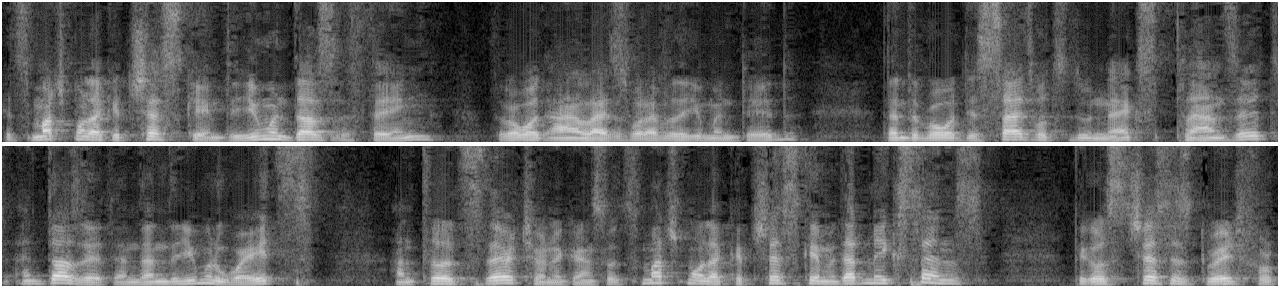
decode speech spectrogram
it's much more like a chess game. The human does a thing, the robot analyzes whatever the human did, then the robot decides what to do next, plans it, and does it. And then the human waits until it's their turn again. So it's much more like a chess game, and that makes sense because chess is great for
